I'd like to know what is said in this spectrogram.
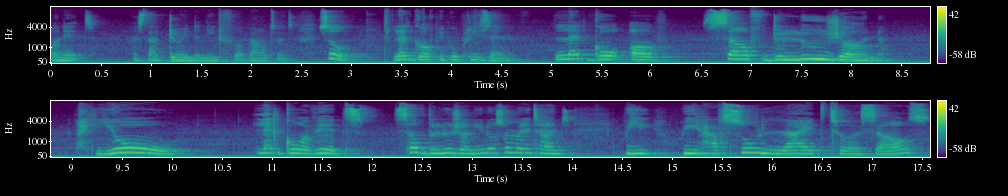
on it and start doing the needful about it. So let go of people pleasing. Let go of self delusion. Like, yo, let go of it. Self delusion. You know, so many times we we have so lied to ourselves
